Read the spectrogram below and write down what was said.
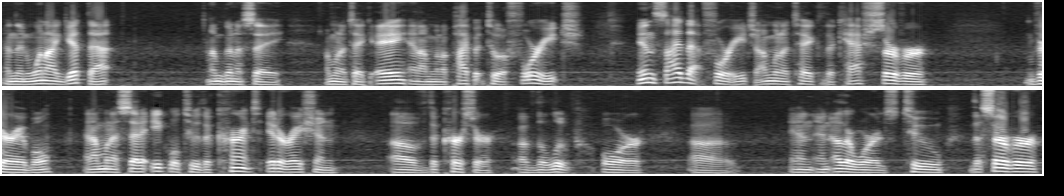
And then when I get that, I'm going to say, I'm going to take A and I'm going to pipe it to a for each. Inside that for each, I'm going to take the cache server variable and I'm going to set it equal to the current iteration of the cursor of the loop, or uh, in, in other words, to the server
